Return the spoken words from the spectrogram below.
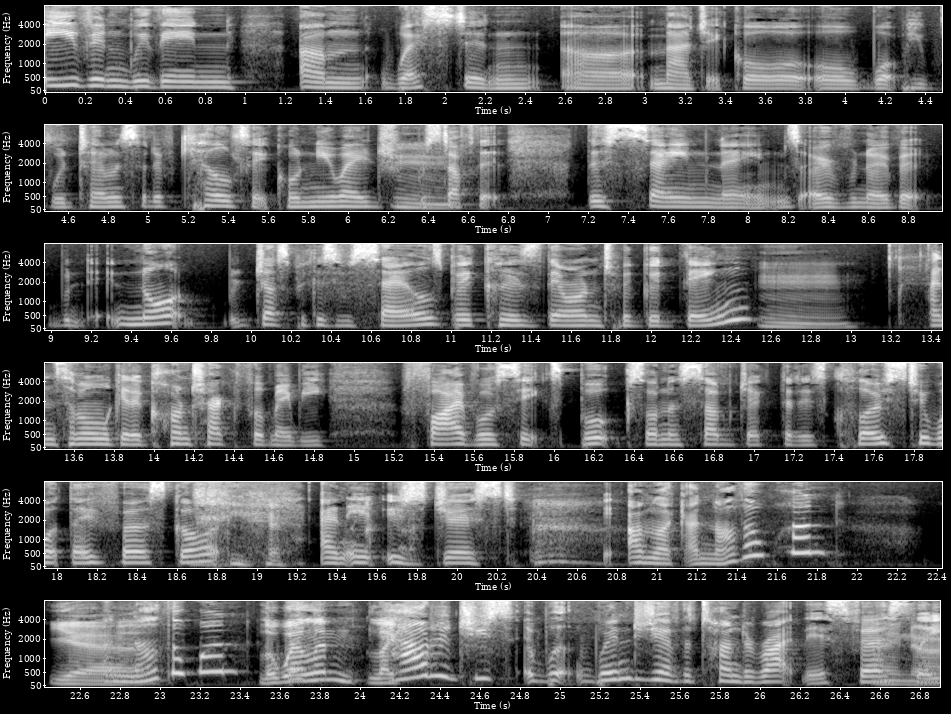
Even within um, Western uh, magic or, or what people would term as sort of Celtic or New Age stuff. That the same names over and over, not just because of sales, because they're onto a good thing. And someone will get a contract for maybe five or six books on a subject that is close to what they first got. And it is just i'm like another one Yeah. another one Llewellyn, like- how did you when did you have the time to write this firstly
